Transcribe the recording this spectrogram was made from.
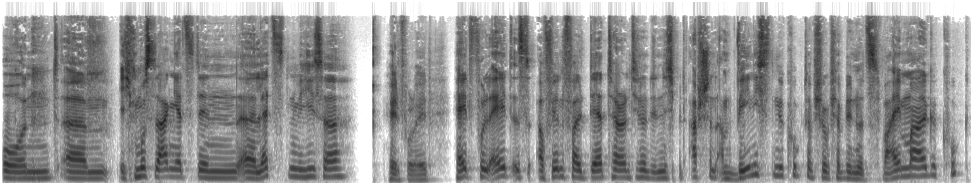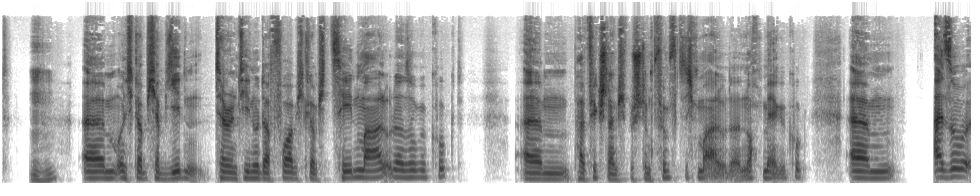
Und ähm, ich muss sagen, jetzt den äh, letzten, wie hieß er? Hateful Eight. Hateful Eight ist auf jeden Fall der Tarantino, den ich mit Abstand am wenigsten geguckt habe. Ich glaube, ich habe den nur zweimal geguckt. Mhm. Ähm, und ich glaube, ich habe jeden Tarantino davor, habe ich glaube ich zehnmal oder so geguckt. Ähm, Pulp Fiction habe ich bestimmt 50 Mal oder noch mehr geguckt. Ähm, also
